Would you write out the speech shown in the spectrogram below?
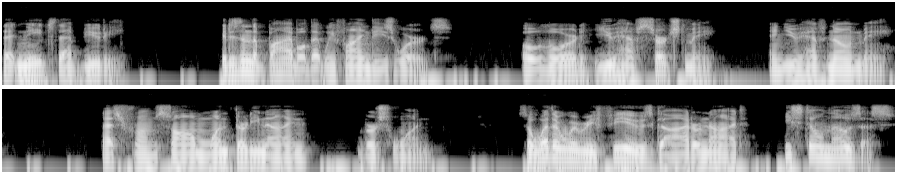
that needs that beauty. It is in the Bible that we find these words O Lord, you have searched me, and you have known me. That's from Psalm 139, verse 1. So whether we refuse God or not, He still knows us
